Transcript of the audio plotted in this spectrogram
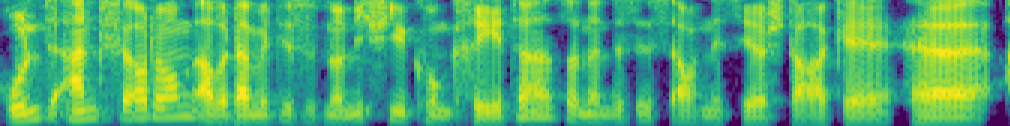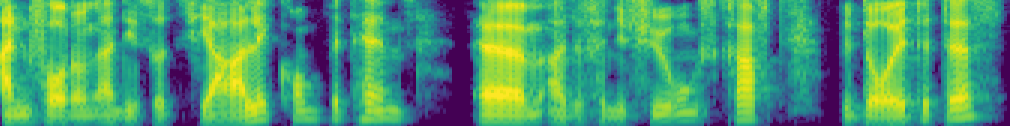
Grundanforderung, aber damit ist es noch nicht viel konkreter, sondern das ist auch eine sehr starke äh, Anforderung an die soziale Kompetenz. Ähm, also für die Führungskraft bedeutet das,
